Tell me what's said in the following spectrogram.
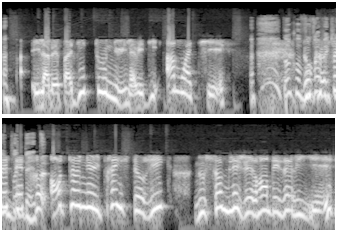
il n'avait pas dit tout nu il avait dit à moitié Donc on vous donc le fait d'être en tenue préhistorique nous sommes légèrement déshabillés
